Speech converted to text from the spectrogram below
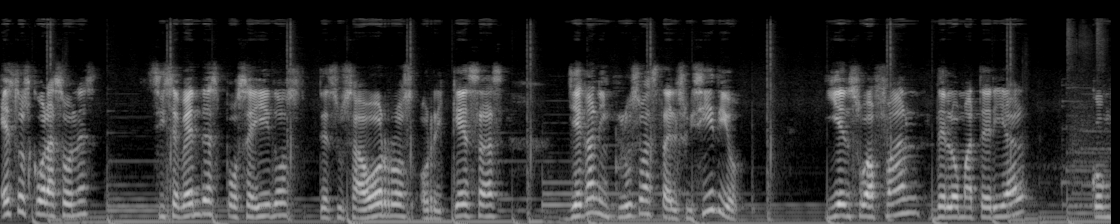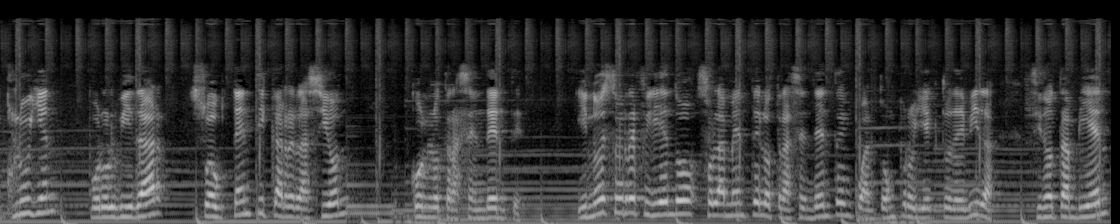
Estos corazones, si se ven desposeídos de sus ahorros o riquezas, llegan incluso hasta el suicidio. Y en su afán de lo material, concluyen por olvidar su auténtica relación con lo trascendente. Y no estoy refiriendo solamente lo trascendente en cuanto a un proyecto de vida, sino también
